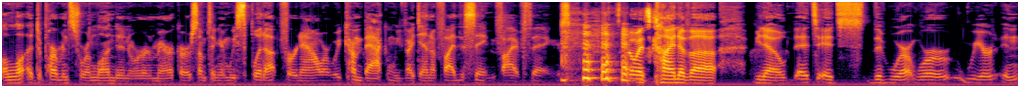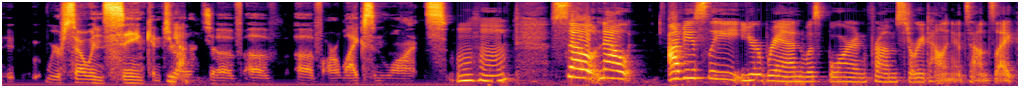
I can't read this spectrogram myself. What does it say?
a, a, department store in London or in America or something, and we split up for an hour. We come back and we've identified the same five things. so it's kind of a, you know, it's it's the, we're we're we're in, we're so in sync in terms yeah. of of of our likes and wants. Mm-hmm. So now obviously your brand was born from storytelling it sounds like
